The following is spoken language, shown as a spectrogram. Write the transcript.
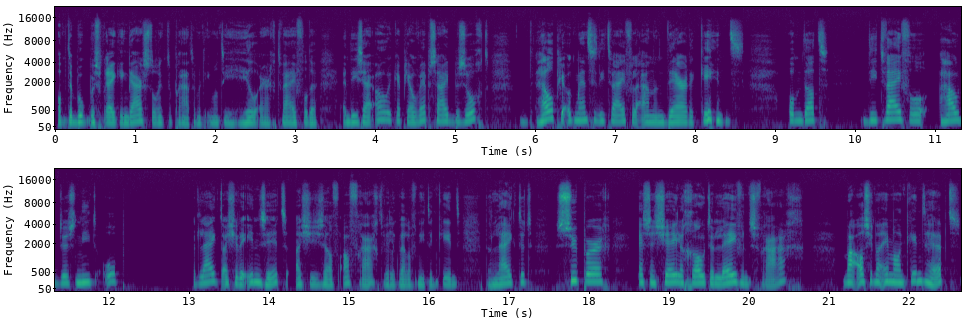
op de boekbespreking, daar stond ik te praten met iemand die heel erg twijfelde. En die zei: Oh, ik heb jouw website bezocht. Help je ook mensen die twijfelen aan een derde kind? Omdat die twijfel houdt dus niet op. Het lijkt als je erin zit, als je jezelf afvraagt: wil ik wel of niet een kind? Dan lijkt het super essentiële grote levensvraag. Maar als je dan eenmaal een kind hebt,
